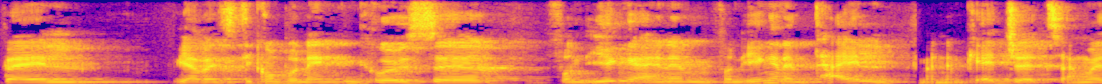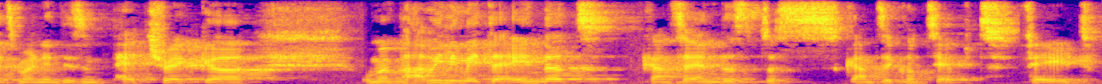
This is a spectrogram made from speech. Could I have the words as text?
Weil, ja, wenn sich die Komponentengröße von irgendeinem, von irgendeinem Teil, meinem Gadget, sagen wir jetzt mal in diesem Pad-Tracker, um ein paar Millimeter ändert, kann sein, dass das ganze Konzept fällt.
